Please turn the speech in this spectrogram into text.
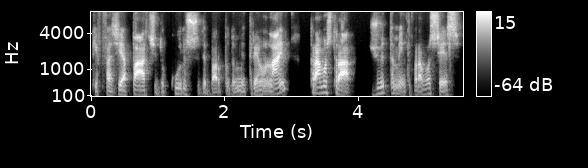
que fazia parte do curso de baropodometria online para mostrar justamente para vocês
